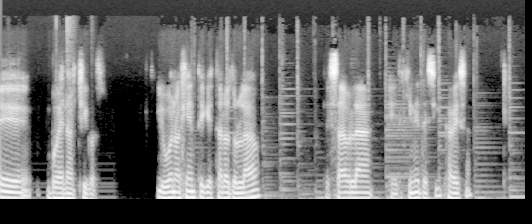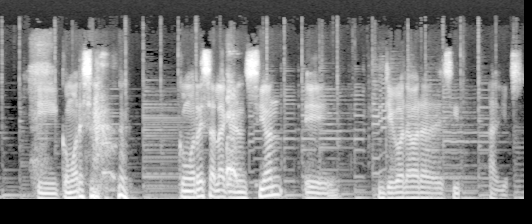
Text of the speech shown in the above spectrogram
Eh, bueno, chicos, y bueno, gente que está al otro lado, les habla el jinete sin cabeza. Y como reza, como reza la canción, eh, llegó la hora de decir adiós.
